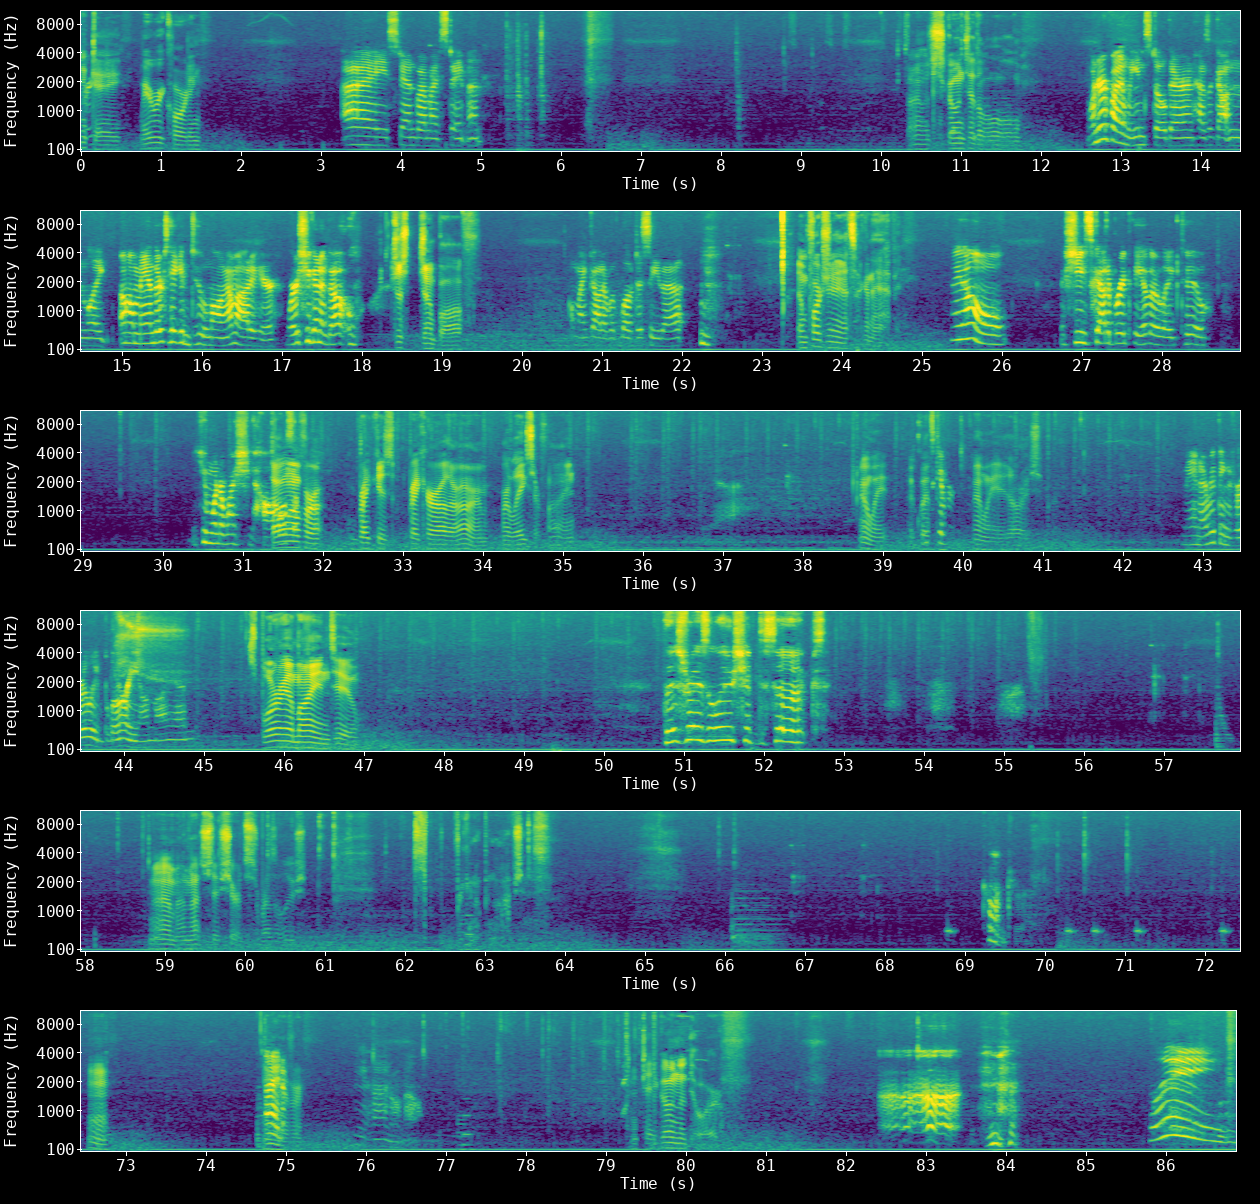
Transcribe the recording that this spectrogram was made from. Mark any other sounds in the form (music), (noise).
Okay, we're recording. I stand by my statement. Fine, let's just go into the hole. Wonder if Eileen's still there and hasn't gotten like, oh man, they're taking too long. I'm out of here. Where's she gonna go? Just jump off. Oh my god, I would love to see that. (laughs) Unfortunately, that's not gonna happen. I know. She's got to break the other leg too. You wonder why she Don't hobbles. want her break his break her other arm. Her legs are fine. Yeah. Oh wait, equip. Let's give her. Oh wait, it's ours. Man, everything's really blurry on my end. It's blurry on my end too. This resolution sucks. Um, I'm not so sure it's the resolution. Freaking open the options. Contra. Hmm. I don't- Yeah, I don't know. Okay, go in the door. (laughs) Please.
